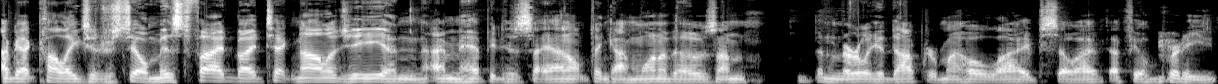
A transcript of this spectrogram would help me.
I've got colleagues that are still mystified by technology, and I'm happy to say I don't think I'm one of those. I'm been an early adopter my whole life, so I, I feel pretty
